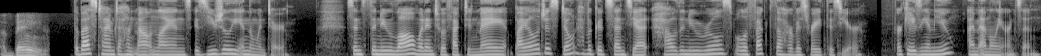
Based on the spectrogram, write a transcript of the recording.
a bane. The best time to hunt mountain lions is usually in the winter. Since the new law went into effect in May, biologists don't have a good sense yet how the new rules will affect the harvest rate this year. For KZMU, I'm Emily Arntsen.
